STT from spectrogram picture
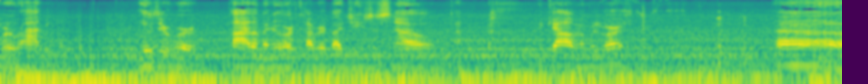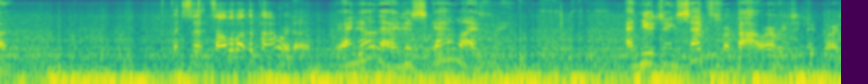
We're rotten. Luther, we're pile of manure covered by Jesus' snow. And Calvin was worse. Uh, But it's, it's all about the power, though. I know that. It just scandalizes me. And using sex for power, which is, of course,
